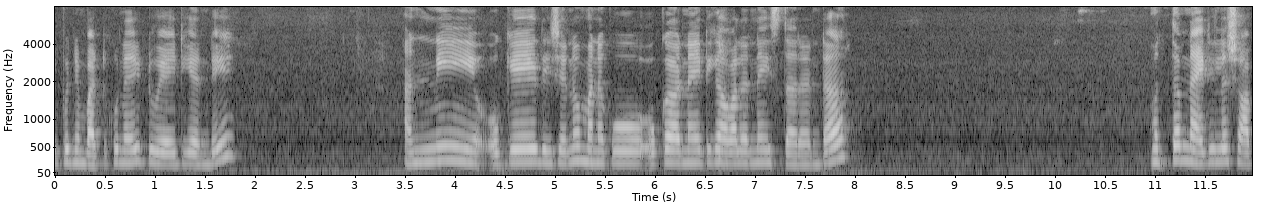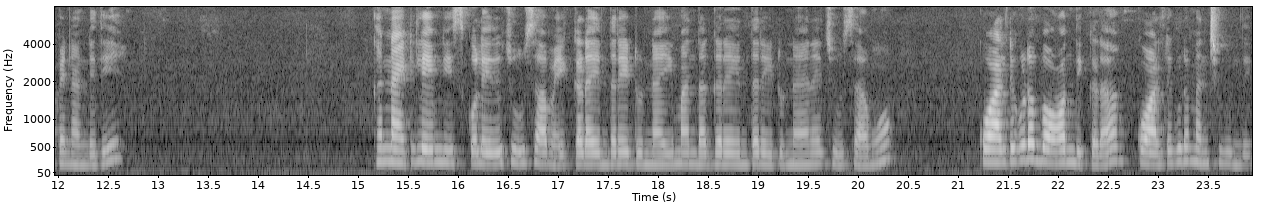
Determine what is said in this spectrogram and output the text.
ఇప్పుడు నేను పట్టుకున్నది టూ ఎయిటీ అండి. అన్నీ ఒకే డిజైన్ మనకు ఒక నైట్ కావాలన్నా ఇస్తారంట. మొత్తం నైటీలో షాపేనండి ఇది. కానీ నైటీలు ఏం తీసుకోలేదు చూసాము ఎక్కడ ఎంత రేటు ఉన్నాయి మన దగ్గర ఎంత రేటు ఉన్నాయనే చూసాము. క్వాలిటీ కూడా బాగుంది ఇక్కడ క్వాలిటీ కూడా మంచిగా ఉంది.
